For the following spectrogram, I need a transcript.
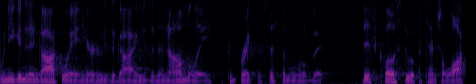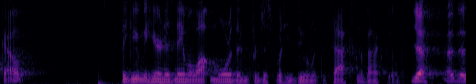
When you get an Ngakoue in here, who's a guy who's an anomaly, could break the system a little bit this close to a potential lockout, I think you're going to be hearing his name a lot more than for just what he's doing with the sacks in the backfield. Yeah, uh,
